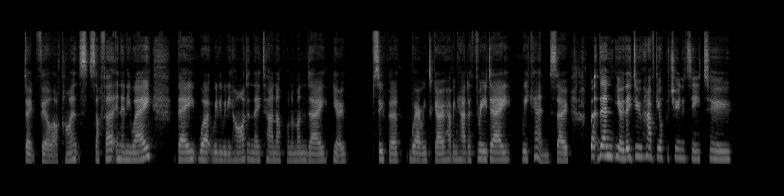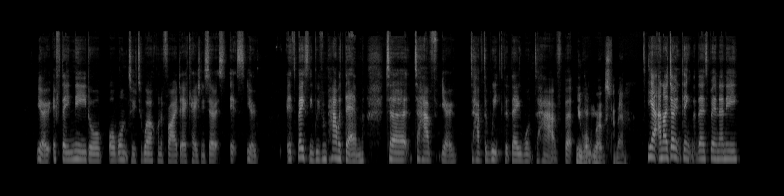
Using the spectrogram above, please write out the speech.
don't feel our clients suffer in any way. They work really, really hard and they turn up on a Monday, you know, super wearing to go, having had a three day weekend. So, but then you know they do have the opportunity to you know if they need or or want to to work on a Friday occasionally. So it's it's you know it's basically we've empowered them to to have you know to have the week that they want to have. But do what works for them yeah and i don't think that there's been any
